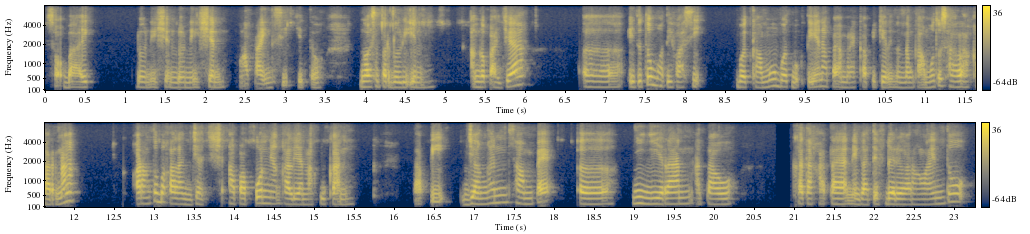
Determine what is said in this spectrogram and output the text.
sok baik donation donation. Ngapain sih? gitu. Nggak usah peduliin anggap aja uh, itu tuh motivasi buat kamu buat buktiin apa yang mereka pikirin tentang kamu tuh salah. Karena orang tuh bakalan judge apa pun yang kalian lakukan. Tapi jangan sampai uh, nyinyiran atau kata-kata negatif dari orang lain tuh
